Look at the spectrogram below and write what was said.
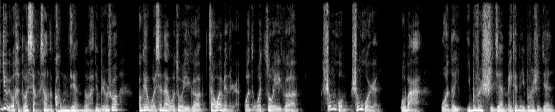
又有很多想象的空间，对吧？就比如说，OK，我现在我作为一个在外面的人，我我作为一个生活生活人，我把。我的一部分时间，每天的一部分时间，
